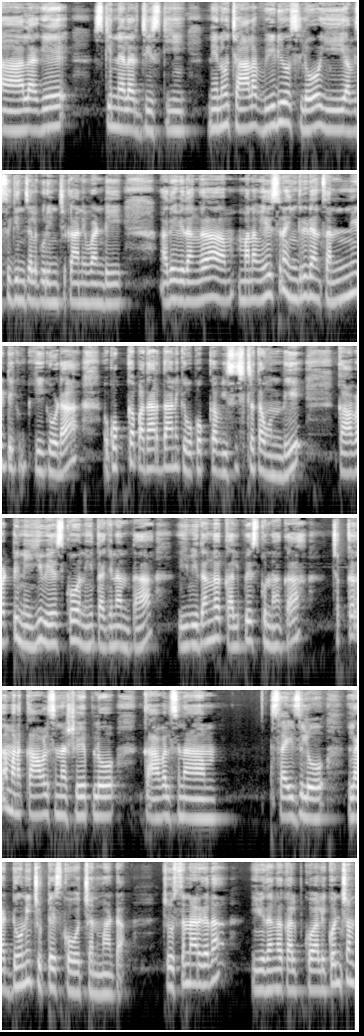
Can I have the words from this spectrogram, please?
అలాగే స్కిన్ ఎలర్జీస్కి. నేను చాలా వీడియోస్లో ఈ అవిసె గింజల గురించి కానివ్వండి అదేవిధంగా మనం వేసిన ఇంగ్రీడియంట్స్ అన్నిటికీ కూడా ఒక్కొక్క పదార్థానికి ఒక్కొక్క విశిష్టత ఉంది. కాబట్టి నెయ్యి వేసుకొని తగినంత ఈ విధంగా కలిపేసుకున్నాక చక్కగా మనకు కావలసిన షేప్లో కావలసిన సైజులో లడ్డూని చుట్టేసుకోవచ్చు అనమాట చూస్తున్నారు కదా? ఈ విధంగా కలుపుకోవాలి. కొంచెం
